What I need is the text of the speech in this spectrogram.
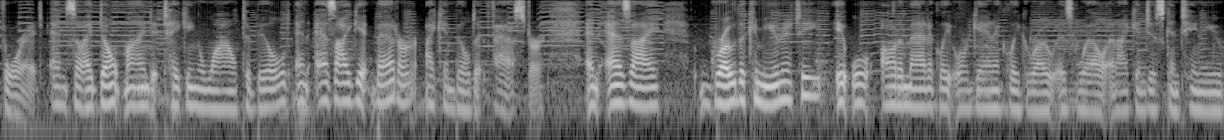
for it. And so I don't mind it taking a while to build. And as I get better, I can build it faster. And as I grow the community, it will automatically, organically grow as well. And I can just continue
